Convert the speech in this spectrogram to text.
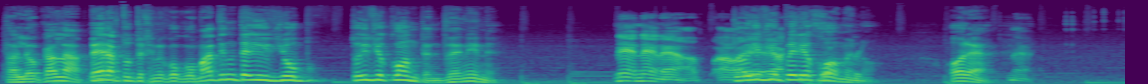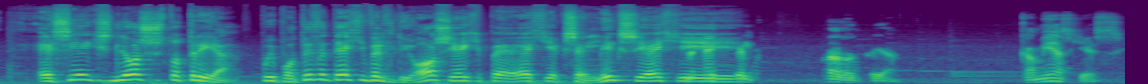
Τα λέω καλά. Πέρα από το τεχνικό κομμάτι είναι το ίδιο, το ίδιο content, δεν είναι; Ναι, ναι, ναι. α- α- το ε, ίδιο ακριβώς. περιεχόμενο. Ωραία. Ναι. Εσύ έχεις λιώσει στο 3 που υποτίθεται έχει βελτιώσει, έχει, πε- έχει εξελίξει, έχει. Δεν έχει τελειώσει το τρία. Καμία σχέση.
